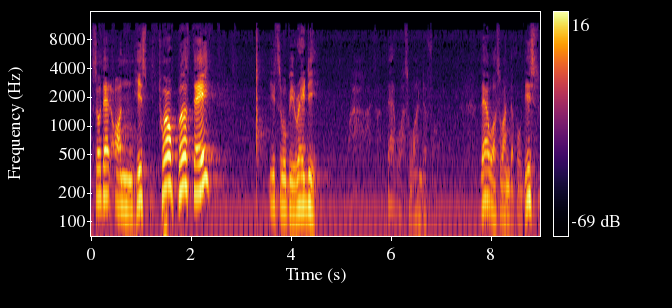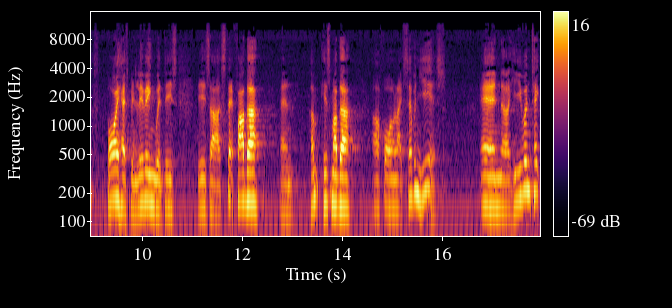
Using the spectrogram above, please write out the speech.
so that on his 12th birthday, it will be ready Wow, I thought, that was wonderful. That was wonderful. This boy has been living with this, his uh, stepfather and his mother uh, for like seven years. And uh, he even take,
